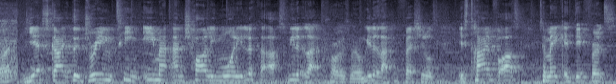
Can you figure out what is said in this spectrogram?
Right. Yes, guys, the dream team, Eman and Charlie Morley. Look at us. We look like pros, man. We look like professionals. It's time for us to make a difference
